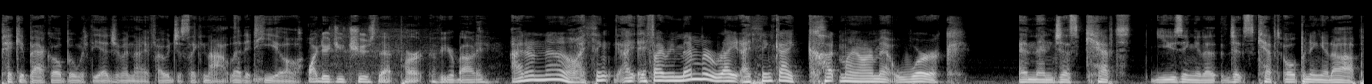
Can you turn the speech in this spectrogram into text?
pick it back open with the edge of a knife. I would just like not let it heal. Why did you choose that part of your body? I don't know. I think I, if I remember right, I think I cut my arm at work and then just kept using it, uh, just kept opening it up.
